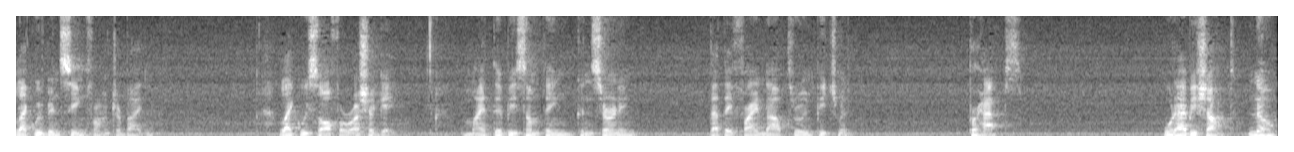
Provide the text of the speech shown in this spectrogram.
Like we've been seeing for Hunter Biden. Like we saw for Russiagate. Might there be something concerning that they find out through impeachment? Perhaps. Would I be shocked? No.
